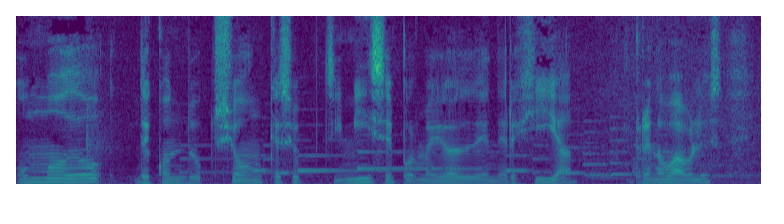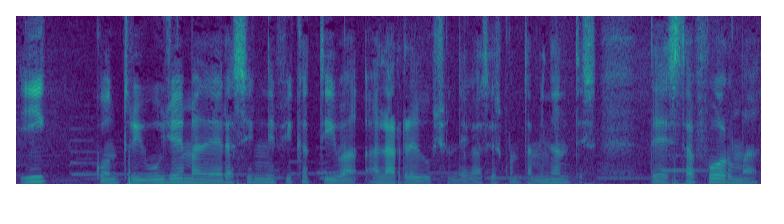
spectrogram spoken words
un modo de conducción que se optimice por medio de energía renovables y contribuye de manera significativa a la reducción de gases contaminantes. De esta forma,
